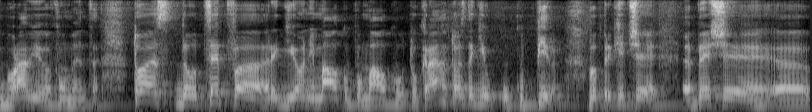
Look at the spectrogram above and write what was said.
борави в момента. Тоест да отцепва региони малко по малко от Украина, т.е. да ги окупира. Въпреки, че беше а,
